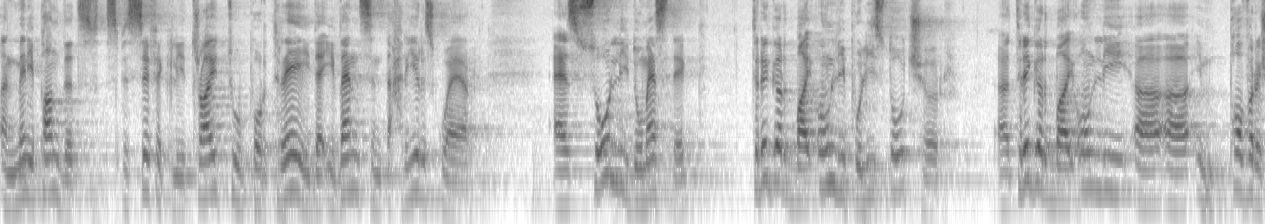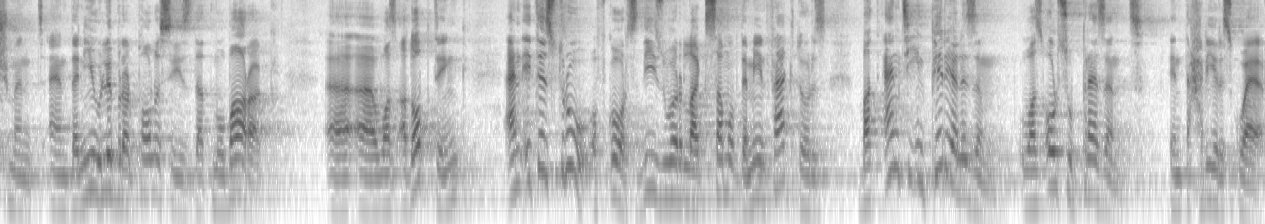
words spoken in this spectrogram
and many pundits specifically, tried to portray the events in Tahrir Square as solely domestic, triggered by only police torture uh, triggered by only uh, uh, impoverishment and the neoliberal policies that Mubarak uh, uh, was adopting. And it is true, of course, these were like some of the main factors, but anti-imperialism was also present in Tahrir Square.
